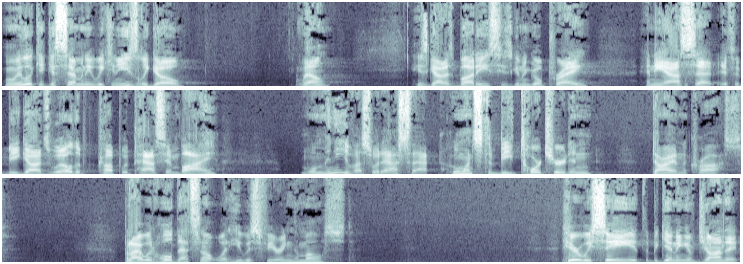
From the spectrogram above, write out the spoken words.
when we look at Gethsemane, we can easily go, well, he's got his buddies, he's going to go pray, and he asks that if it be God's will, the cup would pass him by. Well, many of us would ask that. Who wants to be tortured and die on the cross? But I would hold that's not what he was fearing the most. Here we see at the beginning of John that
